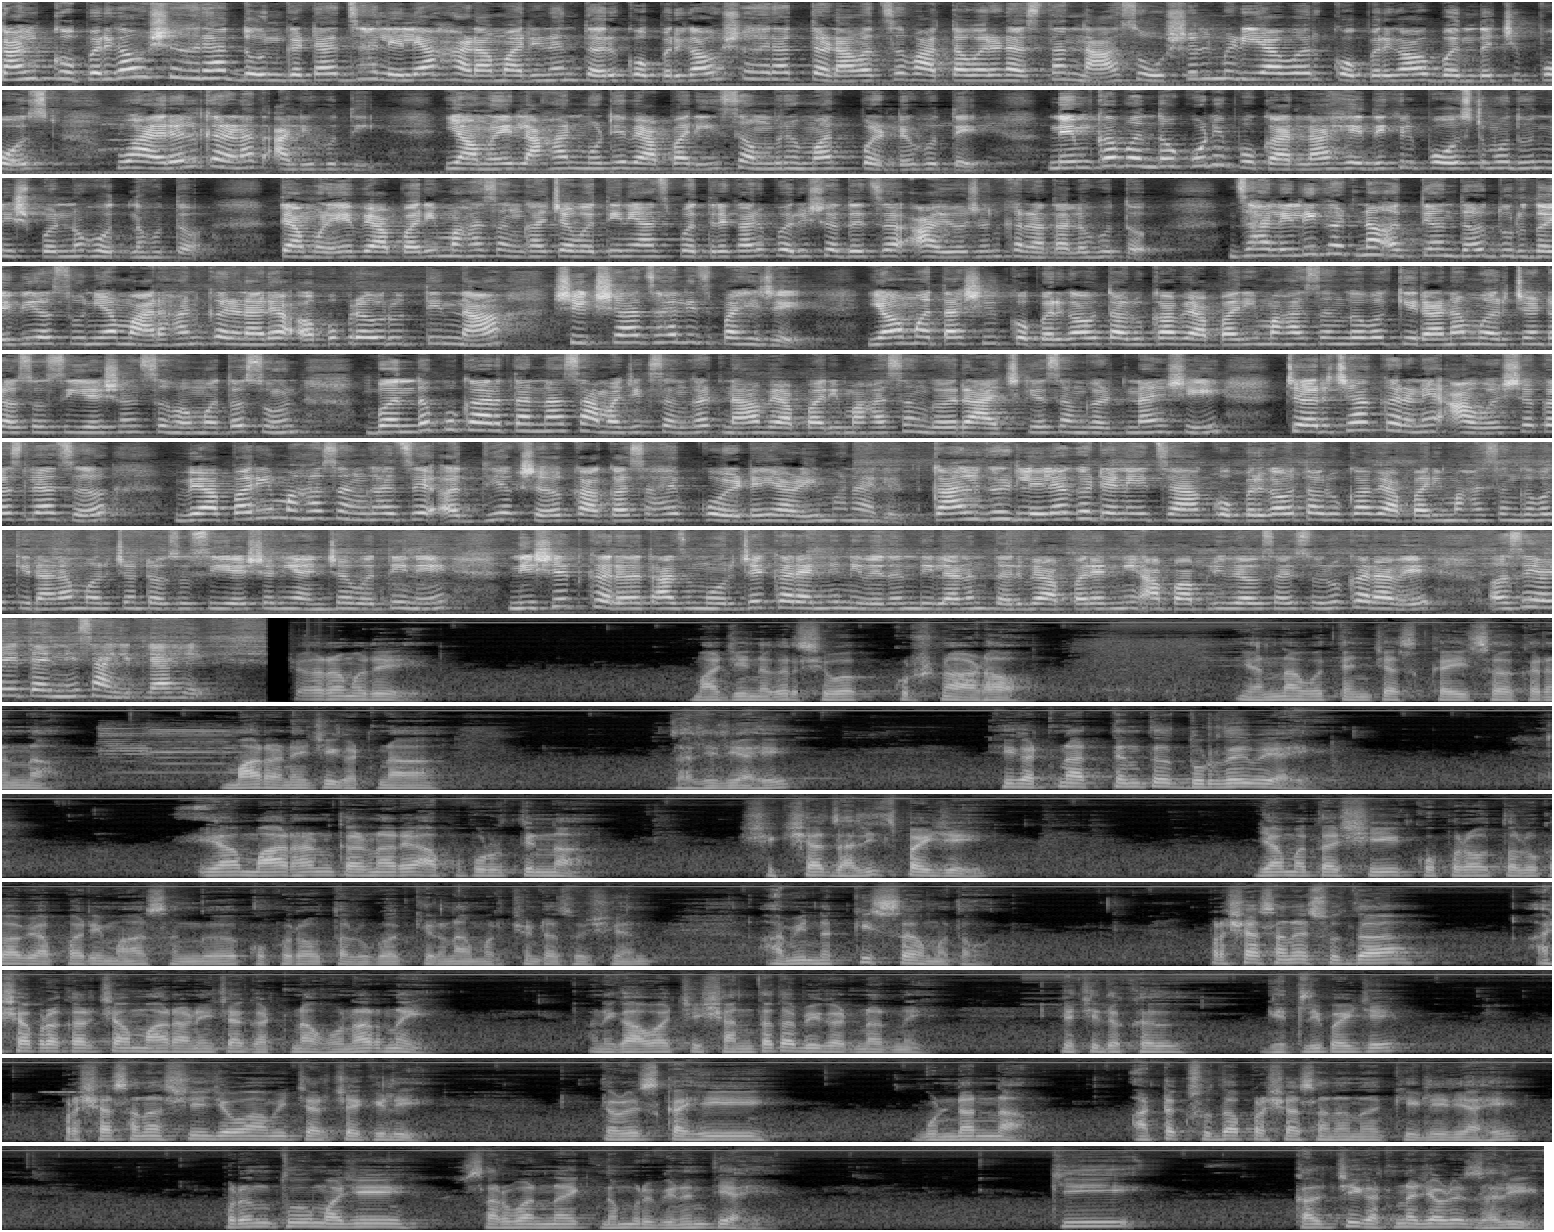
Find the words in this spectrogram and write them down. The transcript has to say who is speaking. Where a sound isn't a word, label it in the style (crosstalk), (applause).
Speaker 1: काल कोपरगाव शहरात दोन गटात झालेल्या हाणामारीनंतर कोपरगाव शहरात तणावाचं वातावरण असताना सोशल मीडियावर कोपरगाव बंदची पोस्ट व्हायरल करण्यात आली होती. यामुळे लहान मोठे व्यापारी संभ्रमात पडले होते. नेमका बंद कोणी पुकारला हे देखील पोस्टमधून निष्पन्न होत नव्हतं. त्यामुळे व्यापारी महासंघाच्या वतीने आज पत्रकार परिषदेचं आयोजन करण्यात आलं होतं. झालेली घटना अत्यंत दुर्दैवी असून या मारहाण करणाऱ्या अपप्रवृत्तींना शिक्षा झालीच पाहिजे. या मताशी कोपरगाव तालुका व्यापारी महासंघ व किराणा मर्चंट असोसिएशन सहमत असून बंद पुकारताना सामाजिक संघटना व्यापारी महासंघ राजकीय संघटनांशी चर्चा करणे आवश्यक असल्याचं व्यापारी महासंघाचे अध्यक्ष काकासाहेब कोयटे यावेळी म्हणाले काल घडलेल्या घटनेचा कोपरगाव तालुका व्यापारी महासंघ व किराणा मर्चंट असोसिएशन यांच्या वतीने निषेध करत आज मोर्चेकऱ्यांनी निवेदन दिल्यानंतर व्यापाऱ्यांनी आपापली व्यवसाय सुरू करावे असे यावेळी त्यांनी सांगितले आहे.
Speaker 2: शहरामध्ये माजी नगरसेवक कृष्ण आढाव यांना व त्यांच्या काही सहकाऱ्यांना मार आणण्याची घटना झालेली आहे. ही घटना अत्यंत दुर्दैवी आहे. या मारहाण करणाऱ्या अपप्रवृत्तींना शिक्षा झालीच पाहिजे या मताशी कोपराव तालुका व्यापारी महासंघ कोपराव तालुका किराणा मर्चंट असोसिएशन आम्ही नक्कीच सहमत आहोत. प्रशासनासुद्धा अशा प्रकारच्या मारहाणीच्या घटना होणार नाही आणि गावाची शांतता बिघडणार नाही. याची दखल घेतली पाहिजे. प्रशासनाशी जेव्हा आम्ही चर्चा केली त्यावेळेस काही गुंडांना अटकसुद्धा प्रशासनानं केलेली आहे. परंतु माझी सर्वांना एक नम्र विनंती आहे की कालची घटना ज्यावेळेस झाली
